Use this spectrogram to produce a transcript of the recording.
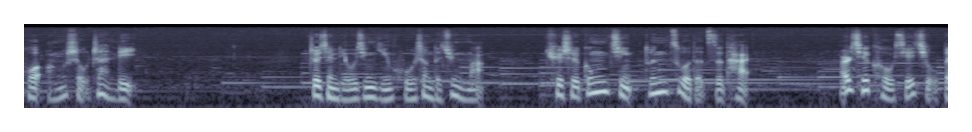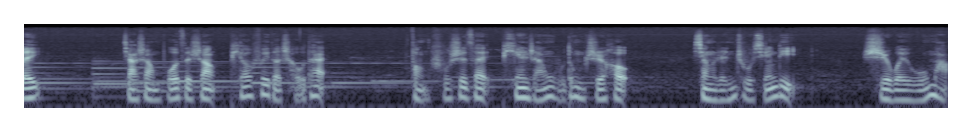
或昂首站立。这件鎏金银壶上的骏马，却是恭敬蹲坐的姿态，而且口携酒杯，加上脖子上飘飞的绸带，仿佛是在翩然舞动之后。向人主行礼，实为无马。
